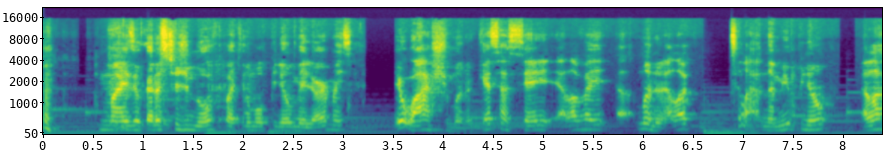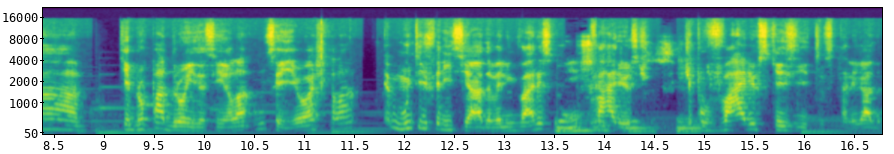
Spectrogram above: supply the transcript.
mas eu quero assistir de novo para ter uma opinião melhor. Mas eu acho, mano, que essa série, ela vai. Mano, ela, sei lá, na minha opinião, ela quebrou padrões, assim. Ela, não sei, eu acho que ela é muito diferenciada, velho, em vários, vários, tipo, tipo, vários quesitos, tá ligado?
